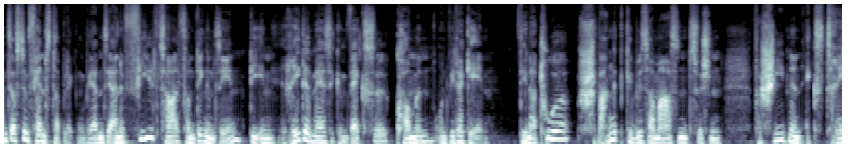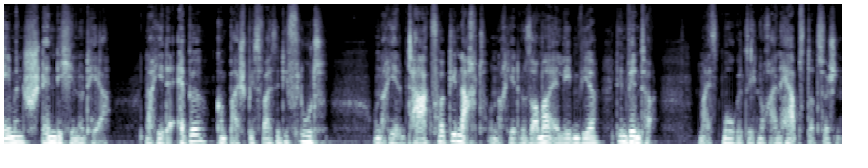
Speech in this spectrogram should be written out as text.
Wenn Sie aus dem Fenster blicken, werden Sie eine Vielzahl von Dingen sehen, die in regelmäßigem Wechsel kommen und wieder gehen. Die Natur schwankt gewissermaßen zwischen verschiedenen Extremen ständig hin und her. Nach jeder Ebbe kommt beispielsweise die Flut. Und nach jedem Tag folgt die Nacht. Und nach jedem Sommer erleben wir den Winter. Meist mogelt sich noch ein Herbst dazwischen.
